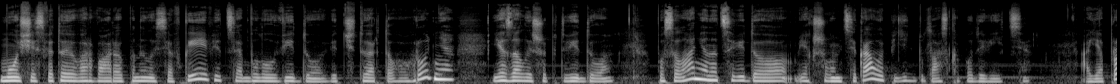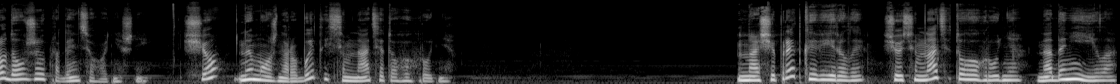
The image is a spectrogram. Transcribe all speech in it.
мощі Святої Варвари опинилися в Києві. Це було відео від 4 грудня. Я залишу під відео посилання на це відео. Якщо вам цікаво, підіть, будь ласка, подивіться. А я продовжую про день сьогоднішній. Що не можна робити 17 грудня? Наші предки вірили, що 17 грудня на Даніїла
